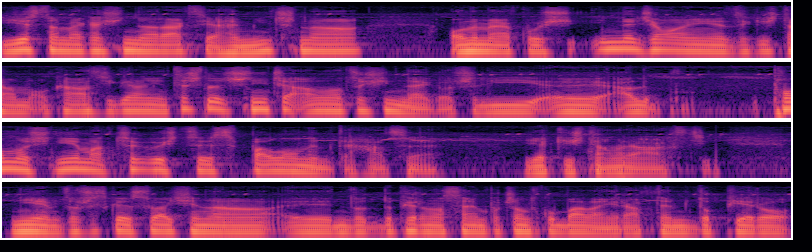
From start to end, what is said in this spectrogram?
Jest tam jakaś inna reakcja chemiczna, one mają jakoś inne działanie z jakiejś tam okazji, generalnie też lecznicze, ale no coś innego, czyli yy, ale ponoć nie ma czegoś, co jest w palonym THC, jakiejś tam reakcji. Nie wiem, to wszystko jest, słuchajcie, na, y, do, dopiero na samym początku badań. Raptem dopiero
